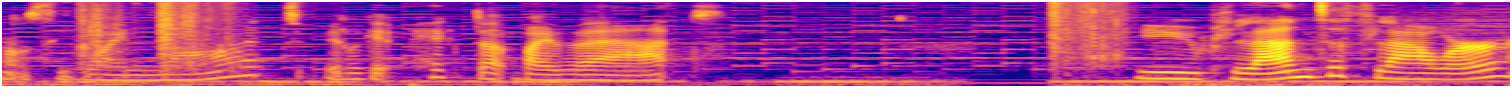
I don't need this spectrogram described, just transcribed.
I don't see why not. It'll get picked up by that. You plant a flower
